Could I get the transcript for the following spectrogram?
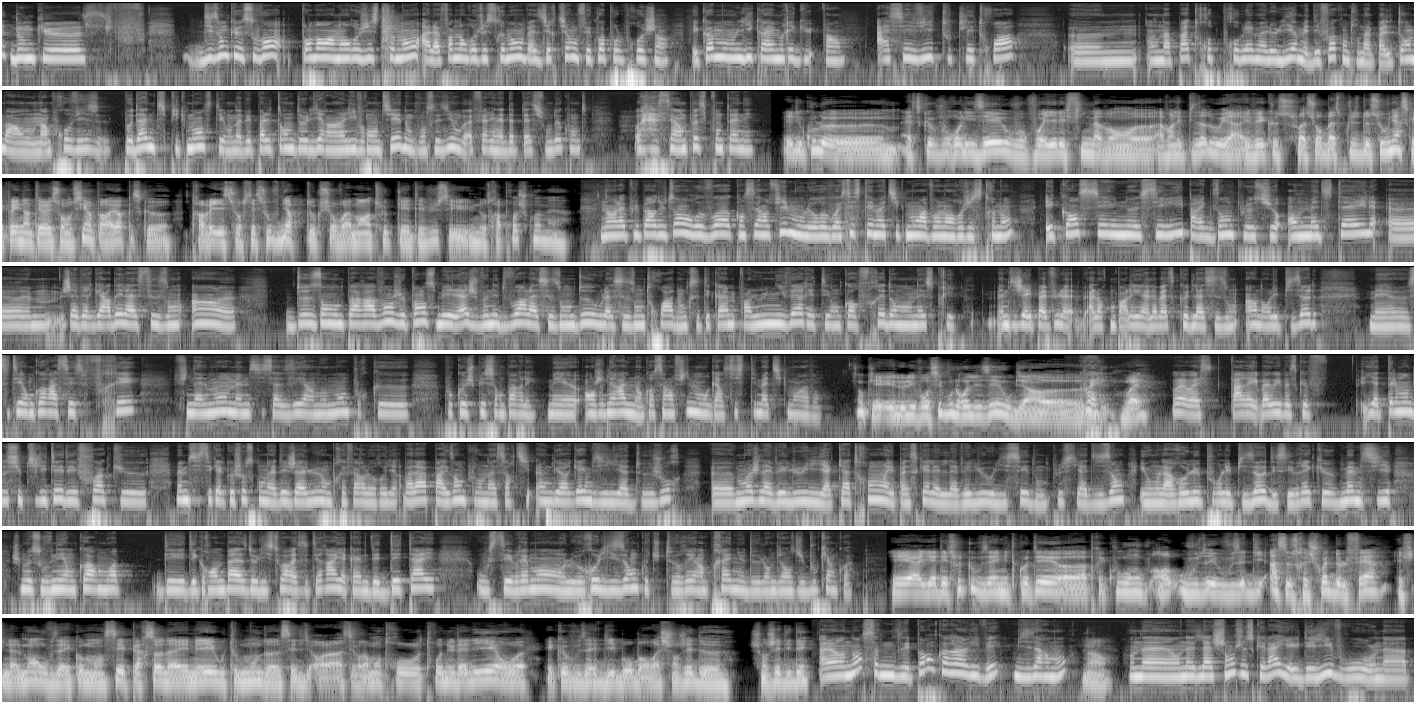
Donc, euh, disons que souvent, pendant un enregistrement, à la fin de l'enregistrement, on va se dire tiens, on fait quoi pour le prochain? Et comme on lit quand même assez vite toutes les trois, euh, on n'a pas trop de problèmes à le lire, mais des fois, quand on n'a pas le temps, bah, on improvise. Podane, typiquement, c'était on n'avait pas le temps de lire un livre entier, donc on s'est dit on va faire une adaptation de conte. Voilà, c'est un peu spontané. Et du coup, le... est-ce que vous relisez ou vous revoyez les films avant, euh, avant l'épisode où il est arrivé que ce soit sur base plus de souvenirs, ce qui est pas inintéressant aussi hein, par ailleurs, parce que travailler sur ses souvenirs plutôt que sur vraiment un truc qui a été vu, c'est une autre approche quoi. Mais Non, la plupart du temps, on revoit, quand c'est un film, on le revoit systématiquement avant l'enregistrement. Et quand c'est une série, par exemple sur Handmaid's Tale, euh, j'avais regardé la saison 1 euh, deux ans auparavant, je pense, mais là, je venais de voir la saison 2 ou la saison 3, donc c'était quand même, enfin, l'univers était encore frais dans mon esprit. Même si j'avais pas vu, la- alors qu'on parlait à la base que de la saison 1 dans l'épisode, mais euh, c'était encore assez frais finalement, même si ça faisait un moment pour que, pour que je puisse en parler. Mais euh, en général, non, quand c'est un film, on regarde systématiquement avant. ok. Et le livre aussi, vous le relisez ou bien euh, Ouais. Ouais. Ouais, ouais, pareil. Bah oui, parce que il y a tellement de subtilité des fois que même si c'est quelque chose qu'on a déjà lu, on préfère le relire. Bah là, par exemple, on a sorti Hunger Games il y a deux jours. Euh, moi, je l'avais lu il y a quatre ans et Pascal, elle l'avait lu au lycée, donc plus il y a dix ans. Et on l'a relu pour l'épisode. Et c'est vrai que même si je me souvenais encore, moi, des, des, grandes bases de l'histoire, etc. Il y a quand même des détails où c'est vraiment en le relisant que tu te réimprègnes de l'ambiance du bouquin, quoi. Et euh, il y a des trucs que vous avez mis de côté euh, après coup, où vous vous vous êtes dit ah ce serait chouette de le faire, et finalement vous avez commencé, personne a aimé, où tout le monde euh, s'est dit oh là c'est vraiment trop trop nul à lire, et que vous avez dit bon bah on va changer de changer d'idée. Alors non, ça ne nous est pas encore arrivé, bizarrement. Non. On a on a de la chance jusque là. Il y a eu des livres où on n'a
